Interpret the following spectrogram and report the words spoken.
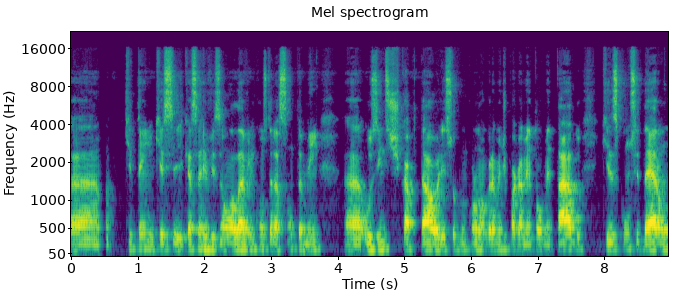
uh, que tem que, esse, que essa revisão leva em consideração também uh, os índices de capital ali sobre um cronograma de pagamento aumentado, que eles consideram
